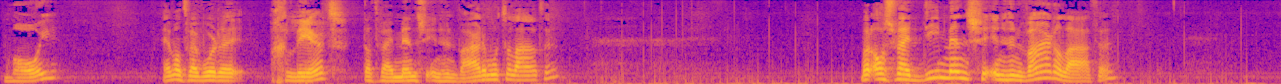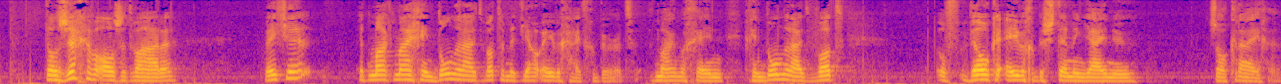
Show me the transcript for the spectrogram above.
mooi. Hè, want wij worden geleerd dat wij mensen in hun waarde moeten laten. Maar als wij die mensen in hun waarde laten, dan zeggen we als het ware: Weet je, het maakt mij geen donder uit wat er met jouw eeuwigheid gebeurt. Het maakt me geen, geen donder uit wat of welke eeuwige bestemming jij nu zal krijgen.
